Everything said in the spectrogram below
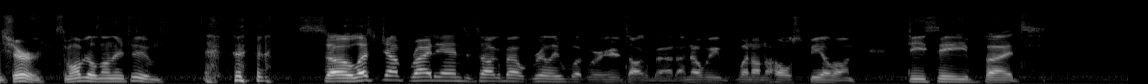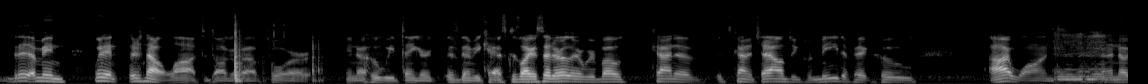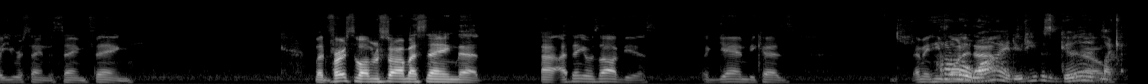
sure, Smallville's on there too. so let's jump right in to talk about really what we're here to talk about. I know we went on the whole spiel on DC, but I mean, we didn't. There's not a lot to talk about for you know who we think are, is going to be cast. Because like I said earlier, we're both kind of. It's kind of challenging for me to pick who I want. Mhm. And I know you were saying the same thing. But first of all, I'm going to start by saying that uh, I think it was obvious, again, because, I mean, he I don't wanted know out. why, dude. He was good. know? Like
